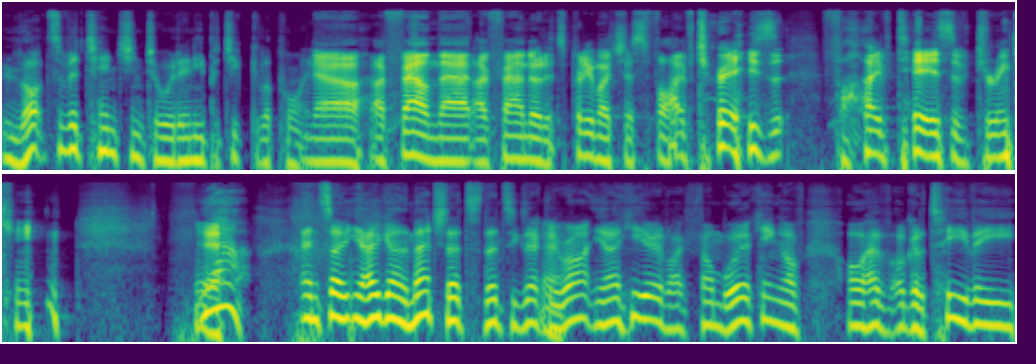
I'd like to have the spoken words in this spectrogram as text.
lots of attention to at any particular point. No, I found that. I found out it's pretty much just five days, five days of drinking. Yeah. And so, you know, you go to the match, that's that's exactly Yeah. right. You know, here like if I'm working, I've I'll have I've got a TV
